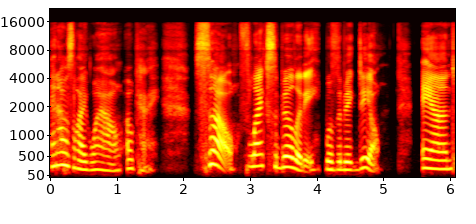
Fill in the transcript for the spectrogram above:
And i was like wow okay so, flexibility was a big deal. And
